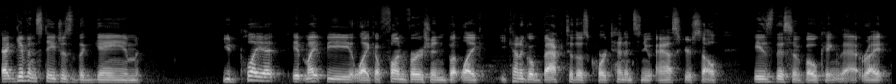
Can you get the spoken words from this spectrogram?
at given stages of the game, you'd play it. It might be like a fun version, but like you kind of go back to those core tenets and you ask yourself, is this evoking that right?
